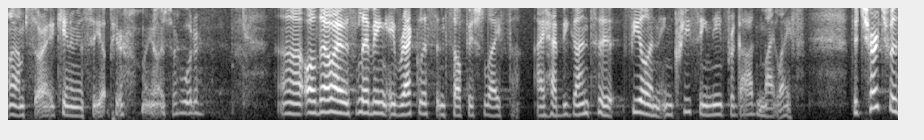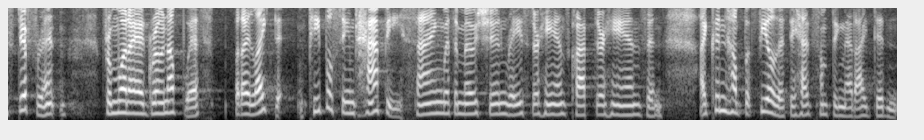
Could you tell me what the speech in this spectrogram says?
I'm sorry, I can't even see up here. My eyes are watering. Uh, although I was living a reckless and selfish life, I had begun to feel an increasing need for God in my life. The church was different from what I had grown up with, but I liked it. People seemed happy, sang with emotion, raised their hands, clapped their hands, and I couldn't help but feel that they had something that I didn't.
